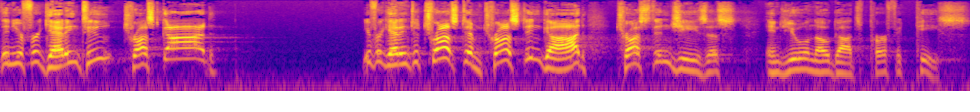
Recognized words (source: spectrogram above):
Then you're forgetting to trust God. You're forgetting to trust Him. Trust in God, trust in Jesus, and you will know God's perfect peace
